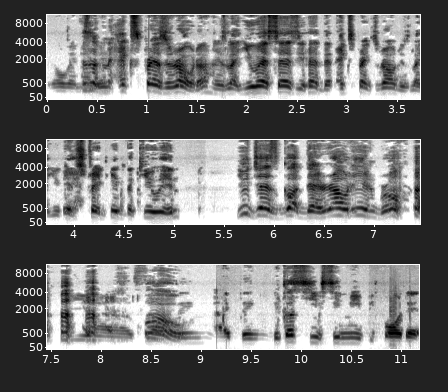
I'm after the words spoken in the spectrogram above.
you know, when It's I like went, an express route, huh? It's like USS, you had that express route. It's like you can Yeah. straight hit the queue in. You just got that route in, bro. yeah, so Wow. I think I think because he's seen me before that,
